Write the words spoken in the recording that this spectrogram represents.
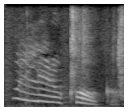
My little Coco.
